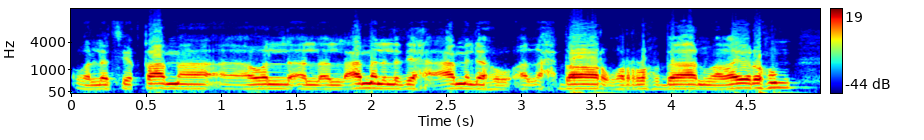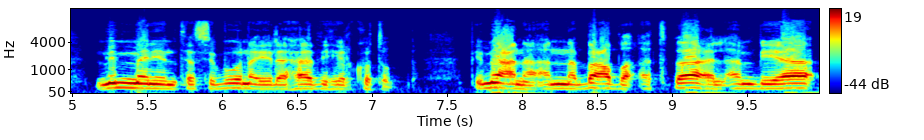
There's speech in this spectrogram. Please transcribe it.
والتي قام أو العمل الذي عمله الأحبار والرهبان وغيرهم ممن ينتسبون إلى هذه الكتب. بمعنى أن بعض أتباع الأنبياء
